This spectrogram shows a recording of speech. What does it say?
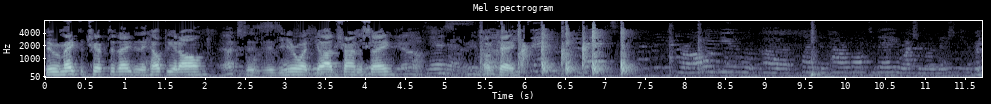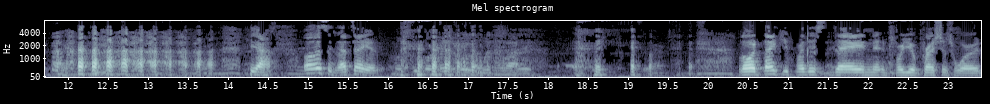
Did we make the trip today? Did it help you at all? Did, Excellent. did you hear what God's trying to say? Yeah. Okay. For all of you uh, playing the Powerball today, watch your motivation. yeah. Well, listen, I'll tell you. Most people are miserable to win the lottery. Lord, thank you for this day and and for your precious word.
